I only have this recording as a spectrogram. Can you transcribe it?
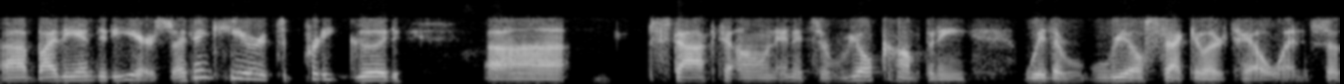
uh, by the end of the year. So I think here it's a pretty good uh, stock to own, and it's a real company with a real secular tailwind. So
